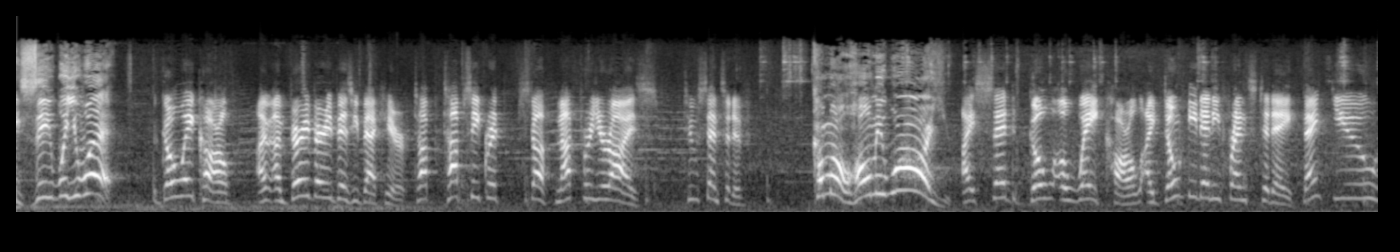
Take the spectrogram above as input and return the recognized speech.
Hey, Z, where you at? Go away, Carl. I'm, I'm very, very busy back here. Top, top secret stuff, not for your eyes. Too sensitive. Come on, homie, where are you? I said go away, Carl. I don't need any friends today. Thank you.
